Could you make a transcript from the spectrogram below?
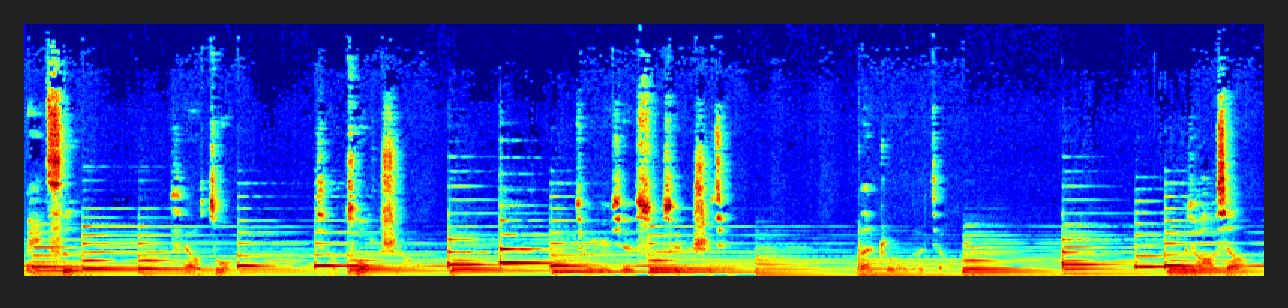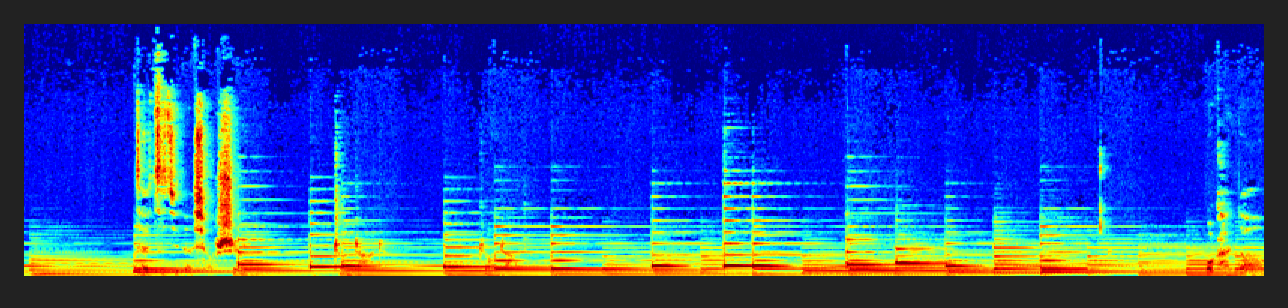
每次想要做想要做的时候，就会有一些琐碎的事情绊住了我的脚，我就好像在自己的小室里挣扎着。我看到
